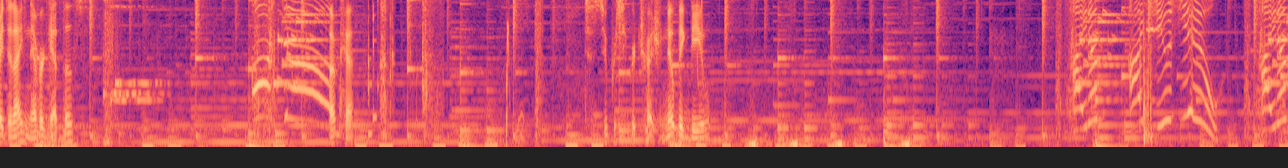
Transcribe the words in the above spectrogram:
Wait, did I never get this? Awesome! Okay. Just super secret treasure. No big deal. Item, I choose you. Item,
